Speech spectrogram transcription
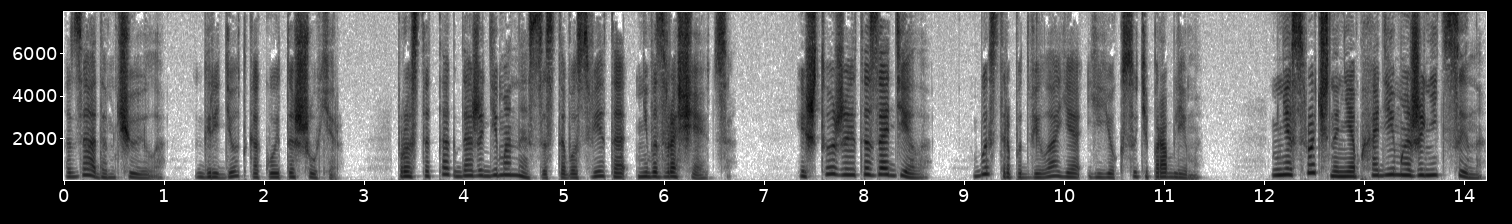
Задом чуяла, грядет какой-то шухер. Просто так даже демонессы с того света не возвращаются. И что же это за дело? Быстро подвела я ее к сути проблемы. Мне срочно необходимо женить сына,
